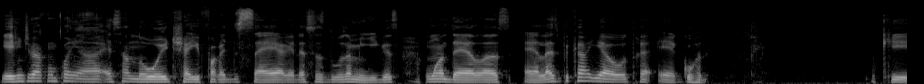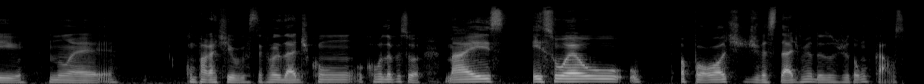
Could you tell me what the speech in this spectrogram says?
E a gente vai acompanhar essa noite aí fora de série dessas duas amigas. Uma delas é lésbica e a outra é gorda. O que não é comparativo com sexualidade com o corpo da pessoa. Mas isso é o, o, o plot de diversidade. Meu Deus, hoje eu tô um caos.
